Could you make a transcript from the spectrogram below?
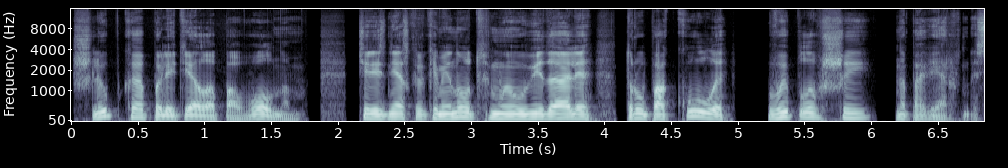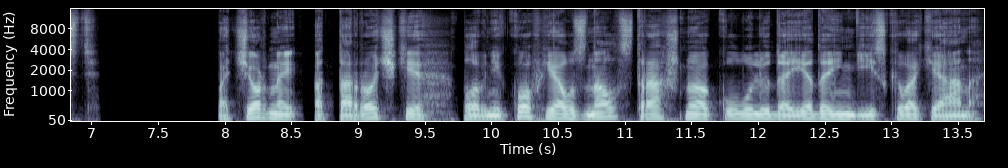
Шлюпка полетела по волнам. Через несколько минут мы увидали труп акулы, выплывший на поверхность. По черной отторочке плавников я узнал страшную акулу-людоеда Индийского океана.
